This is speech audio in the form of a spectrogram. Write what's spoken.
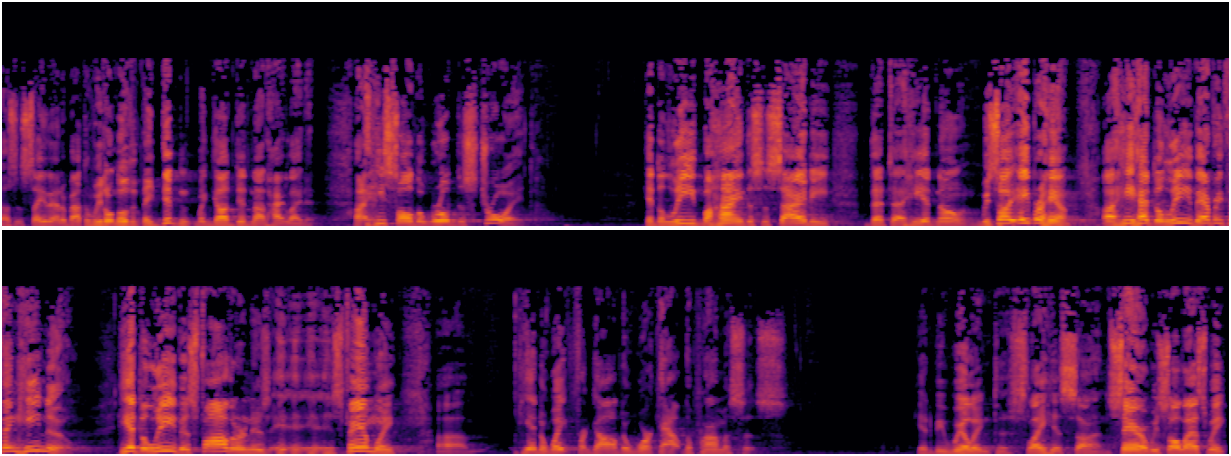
Doesn't say that about them. We don't know that they didn't, but God did not highlight it. Uh, he saw the world destroyed. He had to leave behind the society that uh, he had known. We saw Abraham. Uh, he had to leave everything he knew. He had to leave his father and his, his family. Uh, he had to wait for God to work out the promises. He had to be willing to slay his son. Sarah, we saw last week,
